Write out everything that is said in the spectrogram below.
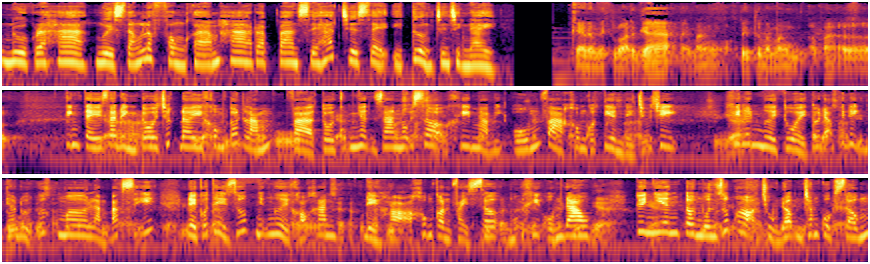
Nugraha, người sáng lập phòng khám Harapan CH chia sẻ ý tưởng chương trình này ekonomi keluarga memang waktu itu memang apa uh, Kinh tế gia đình tôi trước đây không tốt lắm và tôi cũng nhận ra nỗi sợ khi mà bị ốm và không có tiền để chữa trị. Khi lên 10 tuổi, tôi đã quyết định theo đuổi ước mơ làm bác sĩ để có thể giúp những người khó khăn, để họ không còn phải sợ mỗi khi ốm đau. Tuy nhiên, tôi muốn giúp họ chủ động trong cuộc sống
